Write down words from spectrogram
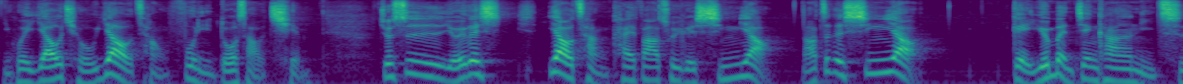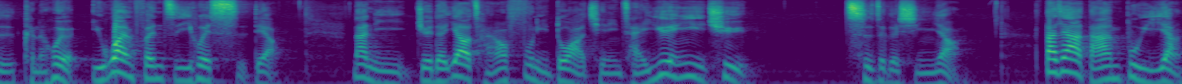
你会要求药厂付你多少钱？就是有一个药厂开发出一个新药，然后这个新药。给原本健康的你吃，可能会有一万分之一会死掉。那你觉得药厂要付你多少钱，你才愿意去吃这个新药？大家的答案不一样。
